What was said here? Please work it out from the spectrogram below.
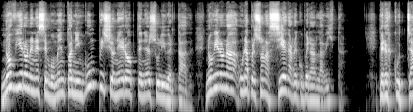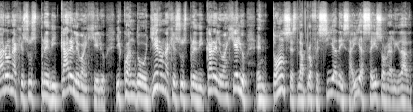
No vieron en ese momento a ningún prisionero obtener su libertad. No vieron a una persona ciega recuperar la vista. Pero escucharon a Jesús predicar el Evangelio. Y cuando oyeron a Jesús predicar el Evangelio, entonces la profecía de Isaías se hizo realidad.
